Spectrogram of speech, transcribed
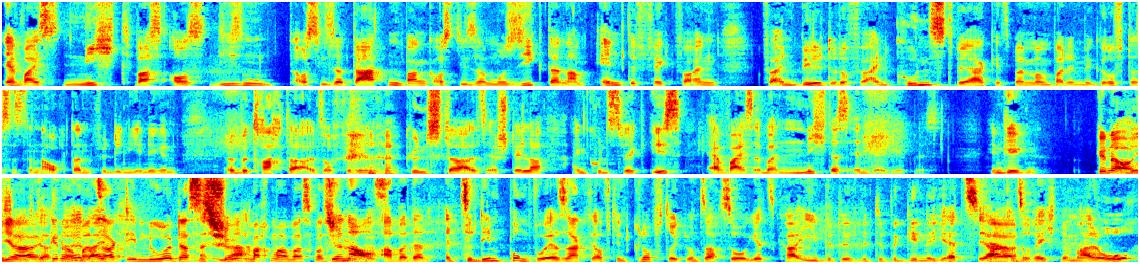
er weiß nicht, was aus, diesen, aus dieser Datenbank, aus dieser Musik dann am Endeffekt für ein, für ein Bild oder für ein Kunstwerk, jetzt bleiben wir mal bei dem Begriff, dass es dann auch dann für denjenigen äh, Betrachter als auch für den Künstler als Ersteller ein Kunstwerk ist. Er weiß aber nicht das Endergebnis. Hingegen Genau, ja, das, genau. ne? Man Weil- sagt ihm nur, das ist schön, Ja. mach mal was, was genau, schön ist. aber dann äh, zu dem Punkt, wo er sagt, auf den Knopf drückt und sagt so, jetzt KI, bitte, bitte beginne jetzt, ja, Ja. also rechne mal hoch,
